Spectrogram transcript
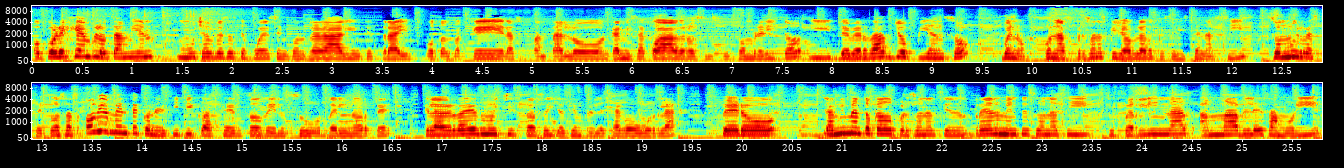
O por ejemplo, también muchas veces te puedes encontrar a alguien que trae botas vaqueras, pantalón, camisa cuadros y su sombrerito. Y de verdad yo pienso, bueno, con las personas que yo he hablado que se visten así, son muy respetuosas. Obviamente con el típico acento del sur, del norte, que la verdad es muy chistoso y yo siempre les hago burla. Pero a mí me han tocado personas que realmente son así súper lindas, amables a morir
